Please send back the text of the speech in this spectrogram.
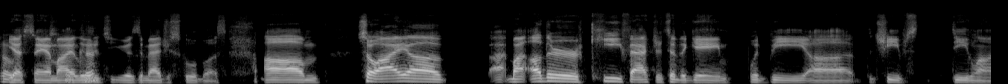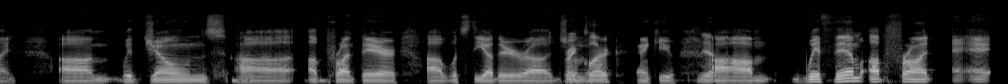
Oh, yes, Sam. I okay. alluded to you as the magic school bus. Um, so I uh, I- my other key factor to the game would be uh the Chiefs D line. Um, with Jones uh up front there. Uh, what's the other uh Frank? Clark. Thank you Yeah. um, with them up front, a-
